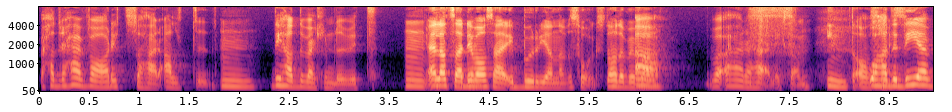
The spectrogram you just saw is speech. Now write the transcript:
hade det här varit så här alltid? Det hade verkligen blivit, Mm, eller att så här, det var så här i början när vi sågs, då hade vi bara vad är det här liksom? inte Och hade asnice.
